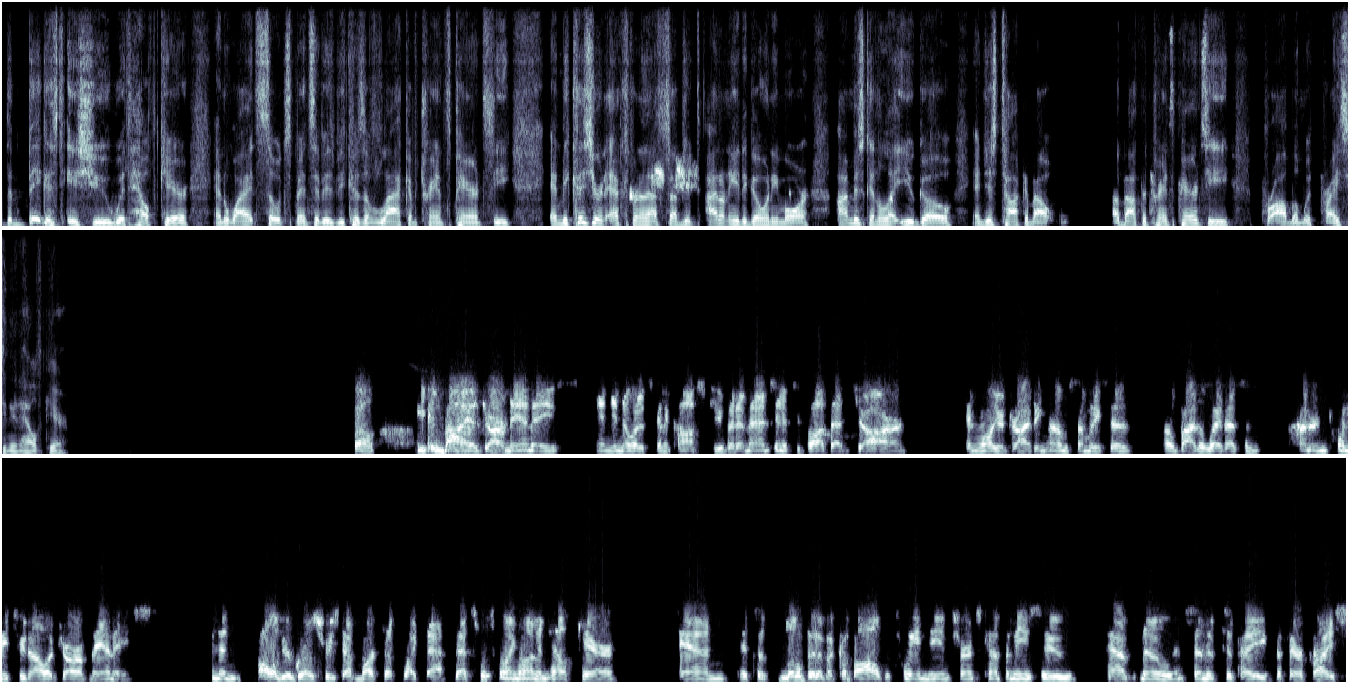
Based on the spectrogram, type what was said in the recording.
the biggest issue with healthcare and why it's so expensive is because of lack of transparency. And because you're an expert on that subject, I don't need to go anymore. I'm just going to let you go and just talk about about the transparency problem with pricing in healthcare. Well, you can buy a jar of mayonnaise and you know what it's going to cost you. But imagine if you bought that jar and while you're driving home, somebody says, Oh, by the way, that's a $122 jar of mayonnaise. And then all of your groceries got marked up like that. That's what's going on in healthcare. And it's a little bit of a cabal between the insurance companies who have no incentive to pay the fair price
